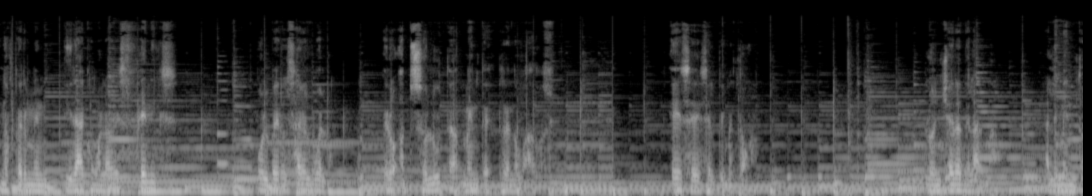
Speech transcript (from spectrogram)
nos permitirá, como la vez Fénix, volver a alzar el vuelo, pero absolutamente renovados. Ese es el pimentón. Loncheras del alma, alimento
